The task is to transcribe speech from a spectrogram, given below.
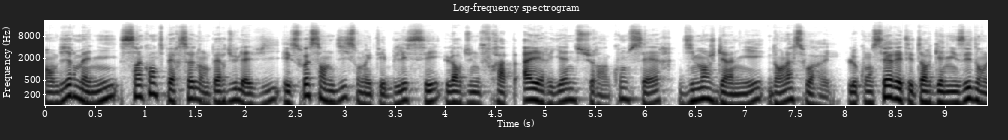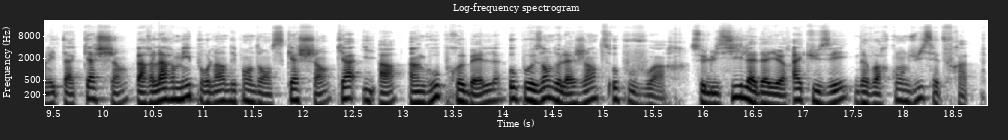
En Birmanie, 50 personnes ont perdu la vie et 70 ont été blessées lors d'une frappe aérienne sur un concert dimanche dernier dans la soirée. Le concert était organisé dans l'état Kachin par l'armée pour l'indépendance Kachin, KIA, un groupe rebelle opposant de la junte au pouvoir. Celui-ci l'a d'ailleurs accusé d'avoir conduit cette frappe.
